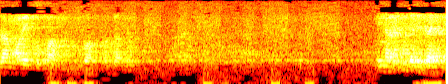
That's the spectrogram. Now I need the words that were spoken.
Assalamualaikum warahmatullahi wabarakatuh. Inna lillahi wa inna ilaihi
